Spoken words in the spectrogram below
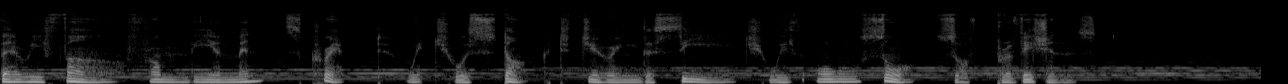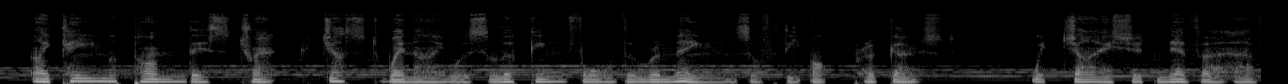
very far from the immense crypt which was stocked during the siege with all sorts of provisions. I came upon this track just when I was looking for the remains of the opera ghost which I should never have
